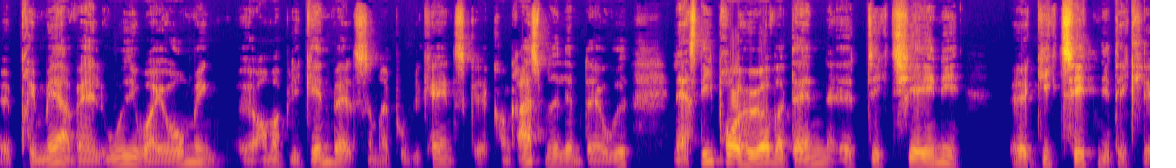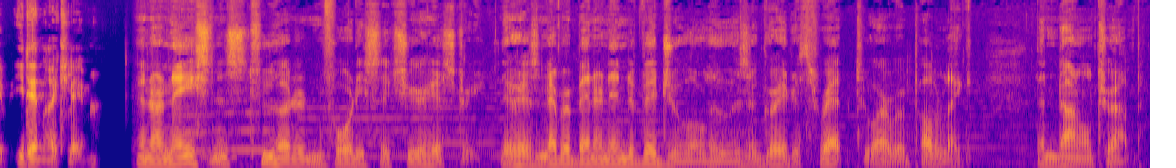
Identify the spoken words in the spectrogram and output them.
øh, primærvalg ude i Wyoming øh, om at blive genvalgt som republikansk øh, kongresmedlem derude. Lad os lige prøve at høre, hvordan øh, Dick Cheney øh, gik til den i det klip, i den reklame. In our nation's 246 year history, there has never been an individual who is a greater threat to our republic than Donald Trump.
